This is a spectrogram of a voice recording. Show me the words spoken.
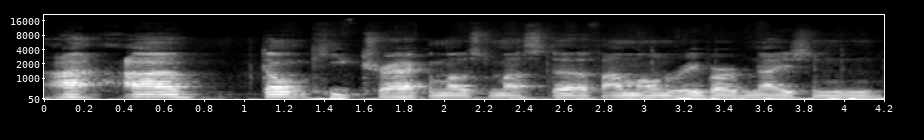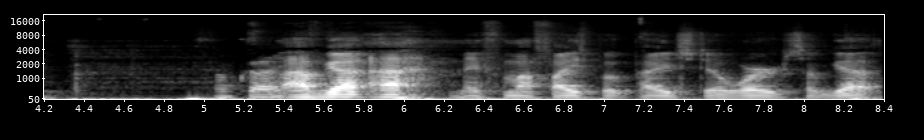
I, I don't keep track of most of my stuff. I'm on Reverb Nation. Okay. I've got, I, if my Facebook page still works, I've got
